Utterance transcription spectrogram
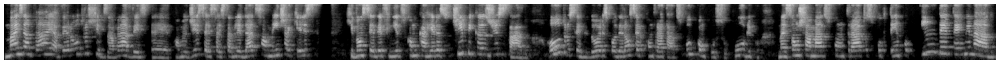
Mas vai haver outros tipos, haver, é, como eu disse, essa estabilidade somente aqueles que vão ser definidos como carreiras típicas de Estado. Outros servidores poderão ser contratados por concurso público, mas são chamados contratos por tempo indeterminado,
